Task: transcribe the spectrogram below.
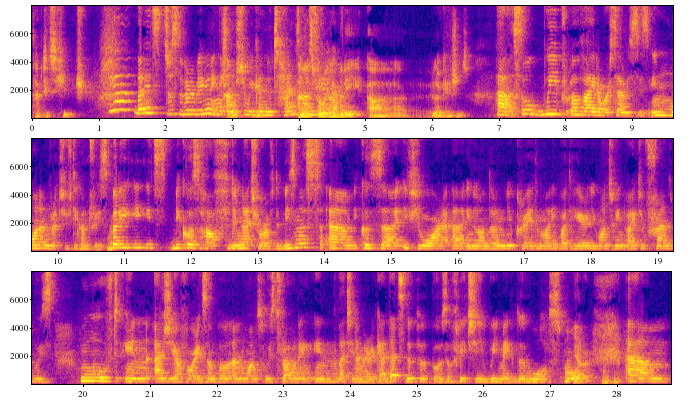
That is huge. Yeah, but it's just the very beginning. Sure. I'm sure we can do time. And that's from how many uh, locations? Ah, so we provide our services in 150 countries, but it, it, it's because of the nature of the business. Uh, because uh, if you are uh, in London, you create a money pot here, you want to invite your friends with who moved in Asia, for example, and once who is traveling in Latin America. That's the purpose of Leetchi. We make the world smaller. Yeah, okay. Um,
